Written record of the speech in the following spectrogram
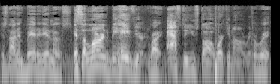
It's not embedded in us. it's a learned behavior Right. after you start working already. Correct.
